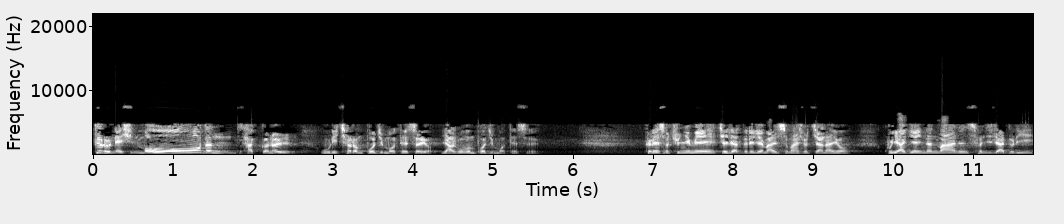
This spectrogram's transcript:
드러내신 모든 사건을 우리처럼 보지 못했어요. 야곱은 보지 못했어요. 그래서 주님이 제자들에게 말씀하셨잖아요. 구약에 있는 많은 선지자들이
